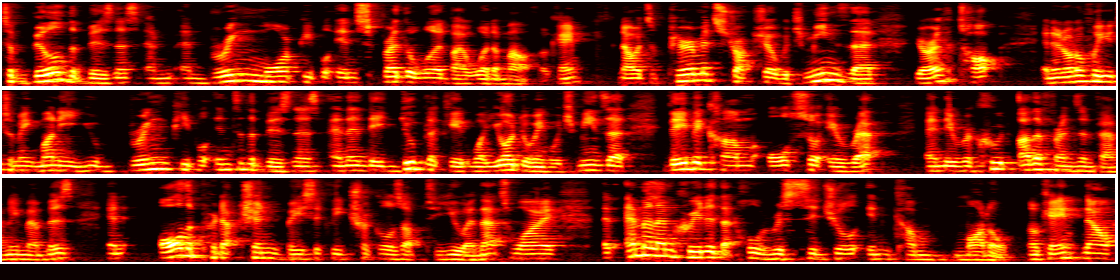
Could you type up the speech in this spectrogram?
to build the business and, and bring more people in, spread the word by word of mouth. Okay. Now it's a pyramid structure, which means that you're at the top and in order for you to make money, you bring people into the business and then they duplicate what you're doing, which means that they become also a rep and they recruit other friends and family members. And all the production basically trickles up to you. And that's why MLM created that whole residual income model. Okay. Now,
